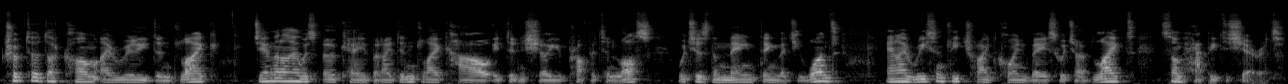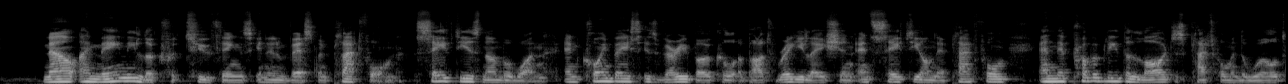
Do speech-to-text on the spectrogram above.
Crypto.com I really didn't like. Gemini was okay, but I didn't like how it didn't show you profit and loss, which is the main thing that you want. And I recently tried Coinbase, which I've liked, so I'm happy to share it. Now, I mainly look for two things in an investment platform. Safety is number one, and Coinbase is very vocal about regulation and safety on their platform, and they're probably the largest platform in the world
